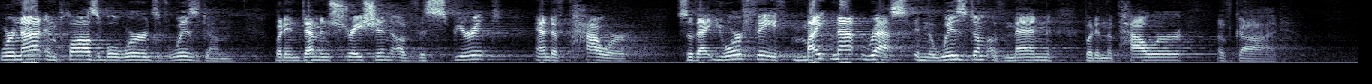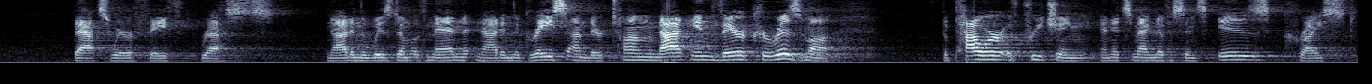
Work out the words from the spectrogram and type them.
were not in plausible words of wisdom, but in demonstration of the Spirit and of power, so that your faith might not rest in the wisdom of men, but in the power of God. That's where faith rests. Not in the wisdom of men, not in the grace on their tongue, not in their charisma the power of preaching and its magnificence is Christ,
